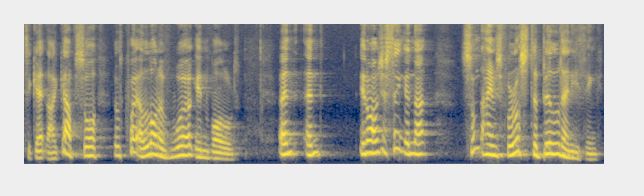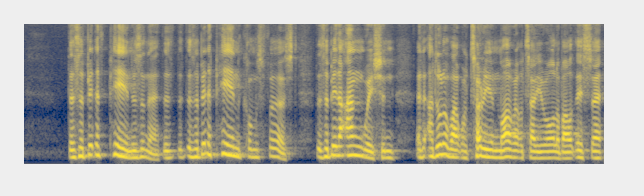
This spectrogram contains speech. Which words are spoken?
to get that gap. So there was quite a lot of work involved. And, and you know, I was just thinking that sometimes for us to build anything, there's a bit of pain, isn't there? There's, there's a bit of pain comes first. There's a bit of anguish. And, and I don't know about, well, Terry and Margaret will tell you all about this. Uh,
